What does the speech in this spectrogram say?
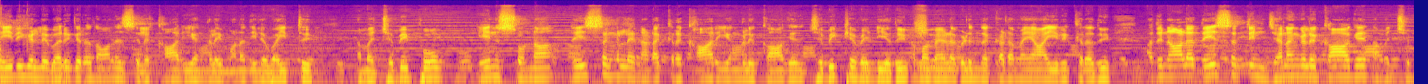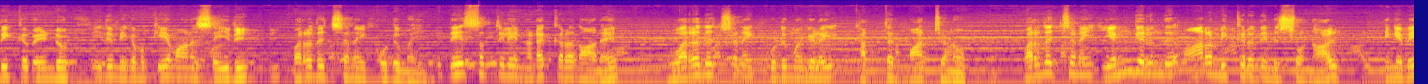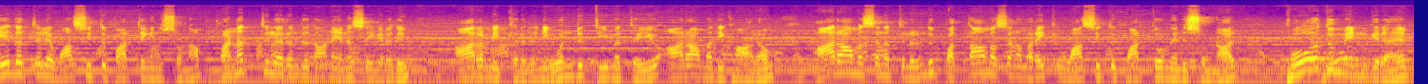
செய்திகளில் வருகிறதான சில காரியங்களை மனதில் வைத்து நம்ம ஜெபிப்போம். ஏன்னு சொன்னால் தேசங்களில் நடக்கிற காரியங்களுக்காக ஜெபிக்க வேண்டியது நம்ம மேலே விழுந்த கடமையாக இருக்கிறது. அதனால தேசத்தின் ஜனங்களுக்காக நம்ம ஜெபிக்க வேண்டும். இது மிக முக்கியமான செய்தி. வரதட்சணை கொடுமை. தேசத்திலே நடக்கிறதான வரதட்சணை கொடுமைகளை கத்தர் மாற்றணும். வரதட்சணை எங்கிருந்து ஆரம்பிக்கிறது என்று சொன்னால் நீங்க வேதத்தில வாசித்து பார்த்தீங்கன்னு சொன்னா பணத்திலிருந்து தான் என்ன செய்கிறது? ஆரம்பிக்கிறது. நீ ஒன்று தீமத்தையோ ஆறாம் அதிகாரம் ஆறாம் வசனத்திலிருந்து பத்தாம் வசனம் வரைக்கும் வாசித்து பார்த்தோம் என்று சொன்னால் போதும் என்கிற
